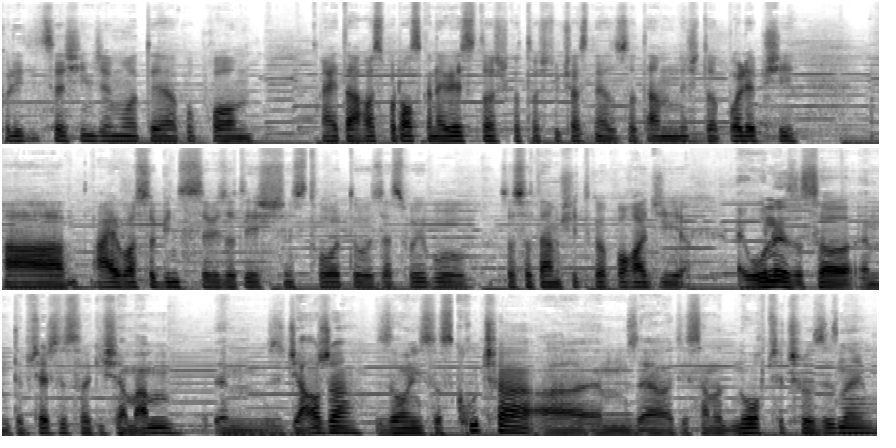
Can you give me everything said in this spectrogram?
politice šinžemo, to je poprom aj tá hospodárska neviestosť, ktorá súčasne sa tam niečo polepší. A aj v osobinstve so tiež stvotu za svojbu, co tam všetko poradí. Aj u nás zase, um, te przeszły, jakiś mam um, z Džarža, za oni so skruča, a um, za te samo dno občečejo zeznajo.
